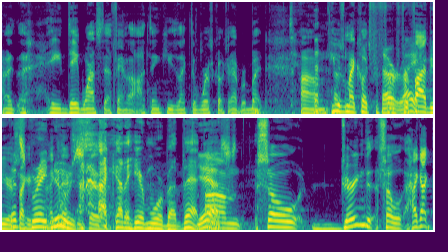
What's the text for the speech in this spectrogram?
a, a Dave Wannstedt fan at all. I think he's like the worst coach ever. But um, he was my coach for, All for, for five years. That's so I can- great I can news. actually I got to hear more about that. Yeah. Yes. Um, so during the so I got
